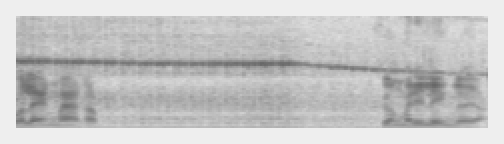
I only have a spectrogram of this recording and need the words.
ว่าแรงมากครับ เครื่องไม่ได้เร่งเลยอะ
